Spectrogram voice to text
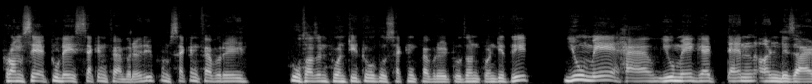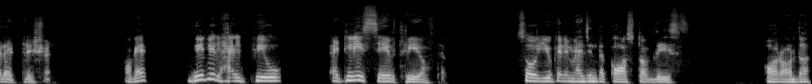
from say today, 2nd February, from 2nd February 2022 to 2nd February 2023, you may have, you may get 10 undesired attrition. Okay. We will help you at least save three of them. So you can imagine the cost of these or, or the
